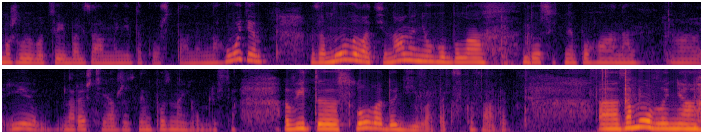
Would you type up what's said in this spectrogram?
можливо цей бальзам мені також стане в нагоді. Замовила, ціна на нього була досить непогана. І нарешті я вже з ним познайомлюся. Від е, слова до діла, так сказати. Е, Замовлення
